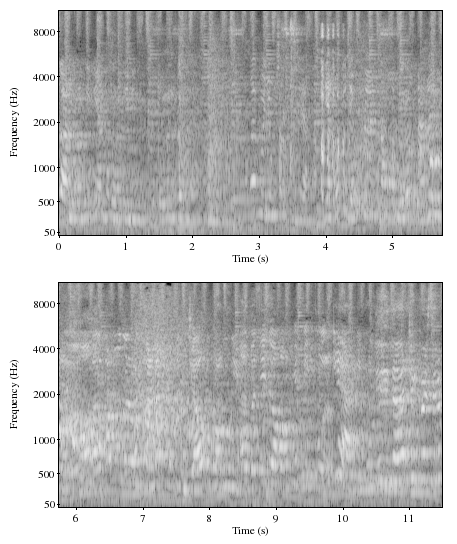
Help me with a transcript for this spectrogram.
Eh, aku nggak dorong ini, aku dorong ini. Turun ke Aku mau nyungsep sih ya, Kak? Ya aku kejauhan, kamu dorong kanan ya. Kalau kamu dorong kanan makin jauh ruangnya. Oh, berarti dorongnya pikul. Iya, minggu dari tadi gue suruh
